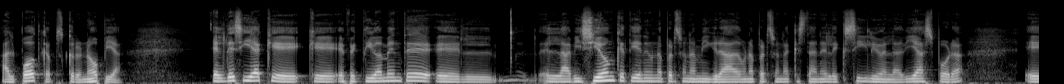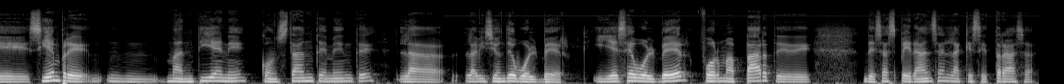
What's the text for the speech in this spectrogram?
al podcast, Cronopia. Él decía que, que efectivamente el, la visión que tiene una persona migrada, una persona que está en el exilio, en la diáspora, eh, siempre mm, mantiene constantemente la, la, visión de volver. Y ese volver forma parte de, esa esperanza en la que se traza.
